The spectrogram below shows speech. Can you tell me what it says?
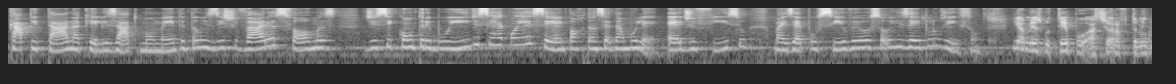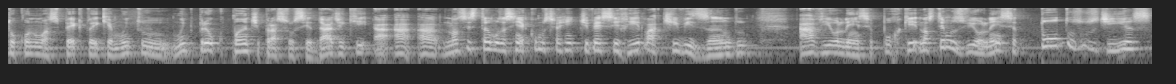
captar naquele exato momento. Então, existem várias formas de se contribuir, de se reconhecer a importância da mulher. É difícil, mas é possível eu sou exemplo disso. E, ao mesmo tempo, a senhora também tocou num aspecto aí que é muito, muito preocupante para a sociedade, que a, a, a, nós estamos, assim, é como se a gente estivesse relativizando a violência, porque nós temos violência todos os dias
